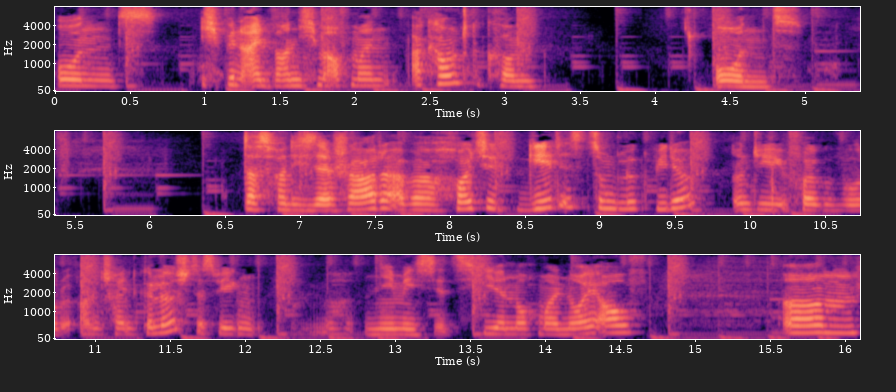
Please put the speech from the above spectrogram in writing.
Und ich bin einfach nicht mehr auf meinen Account gekommen. Und das fand ich sehr schade, aber heute geht es zum Glück wieder und die Folge wurde anscheinend gelöscht. Deswegen nehme ich es jetzt hier nochmal neu auf. Ähm,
